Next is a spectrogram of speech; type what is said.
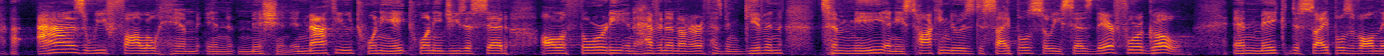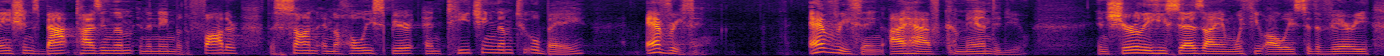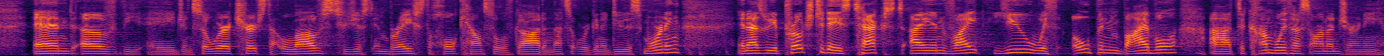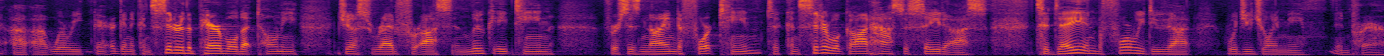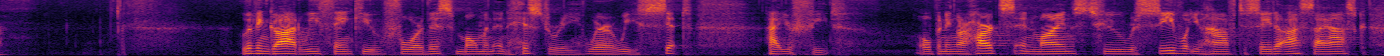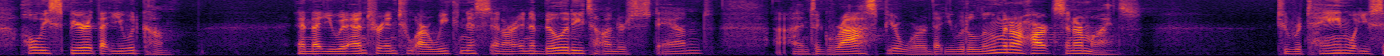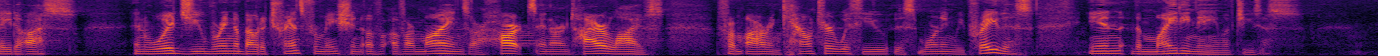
Uh, as we follow him in mission. In Matthew 28 20, Jesus said, All authority in heaven and on earth has been given to me. And he's talking to his disciples. So he says, Therefore, go and make disciples of all nations, baptizing them in the name of the Father, the Son, and the Holy Spirit, and teaching them to obey everything, everything I have commanded you. And surely he says, I am with you always to the very end of the age. And so we're a church that loves to just embrace the whole counsel of God, and that's what we're going to do this morning. And as we approach today's text, I invite you with open Bible uh, to come with us on a journey uh, uh, where we are going to consider the parable that Tony just read for us in Luke 18, verses 9 to 14, to consider what God has to say to us today. And before we do that, would you join me in prayer? Living God, we thank you for this moment in history where we sit at your feet, opening our hearts and minds to receive what you have to say to us. I ask, Holy Spirit, that you would come and that you would enter into our weakness and our inability to understand uh, and to grasp your word, that you would illumine our hearts and our minds to retain what you say to us and would you bring about a transformation of, of our minds, our hearts, and our entire lives from our encounter with you this morning? We pray this in the mighty name of Jesus.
